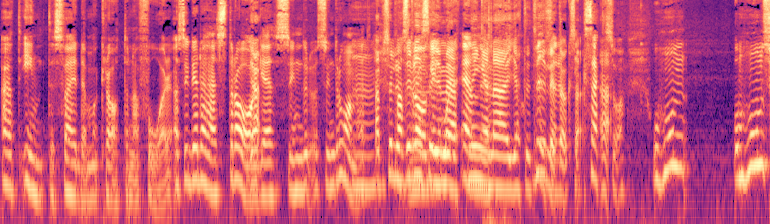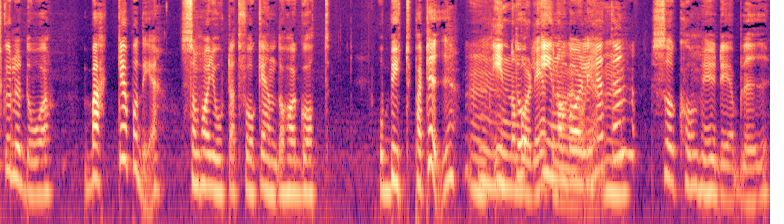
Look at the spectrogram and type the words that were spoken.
att inte Sverigedemokraterna får, alltså det är det här Strage-syndromet. Absolut, Fast det visar ju mätningarna ännu- jättetydligt också. Exakt Ja. så. Och hon, om hon skulle då backa på det som har gjort att folk ändå har gått och bytt parti. Mm. Inom Då, borgerligheten. inom borgerligheten Mm. så kommer ju det bli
